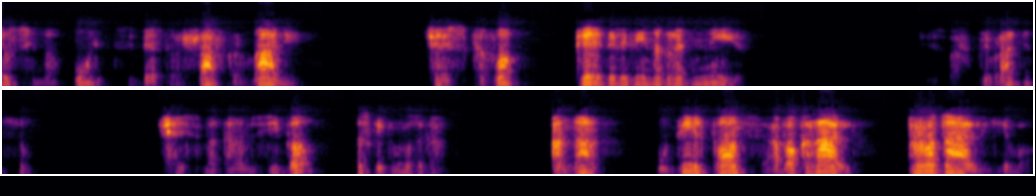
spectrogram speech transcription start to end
ощутился на улице без гроша в кармане. Через кого передали вы наградные? Через вашу привратницу? Через мадам Зибо? — воскликнул музыкант. Она убил Понса, обокрал, продал его.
